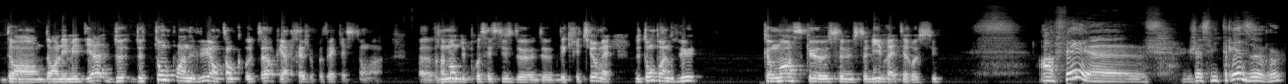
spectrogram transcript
dans, dans les médias. De, de, ton point de vue en tant qu'auteur, puis après je pose la question hein, euh, vraiment du processus d'écriture, de, mais de ton point de vue, comment est-ce que ce, ce, livre a été reçu? En fait, euh, je suis très heureux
